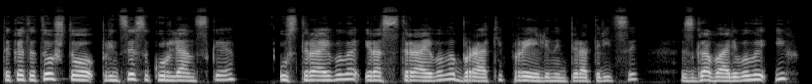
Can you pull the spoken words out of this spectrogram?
так это то, что принцесса Курлянская устраивала и расстраивала браки фрейлин императрицы, сговаривала их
